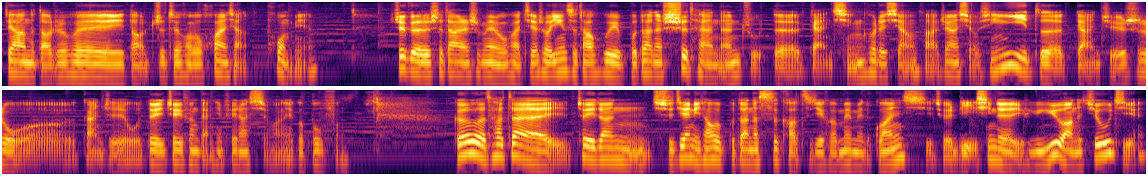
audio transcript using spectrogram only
这样的导致会导致最后幻想破灭。这个是当然是没有无法接受，因此他会不断的试探男主的感情或者想法，这样小心翼翼的感觉是我感觉我对这一份感情非常喜欢的一个部分。哥哥他在这一段时间里，他会不断的思考自己和妹妹的关系，这个理性的与欲望的纠结，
